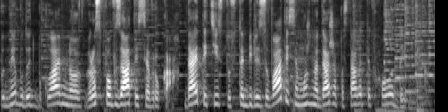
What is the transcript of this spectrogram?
Вони будуть буквально розповзатися в руках. Дайте тісту стабілізуватися, можна навіть поставити в холодильник.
